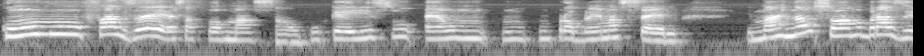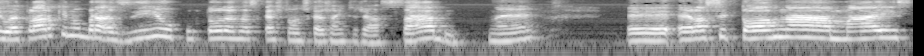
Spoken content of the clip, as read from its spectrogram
como fazer essa formação, porque isso é um, um, um, problema sério. Mas não só no Brasil. É claro que no Brasil, por todas as questões que a gente já sabe, né, é, ela se torna mais.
